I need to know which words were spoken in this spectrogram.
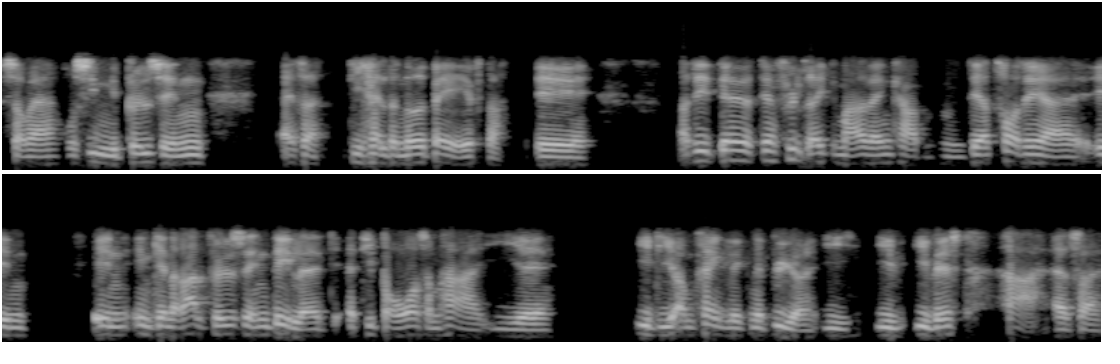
som er rosinen i pølseenden, altså, de halter noget bagefter. Øh, og det, det, det har fyldt rigtig meget af vandkampen. Det, jeg tror, det er en, en, en generel følelse, en del af, af de borgere, som har i, øh, i de omkringliggende byer i, i, i Vest, har, altså,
